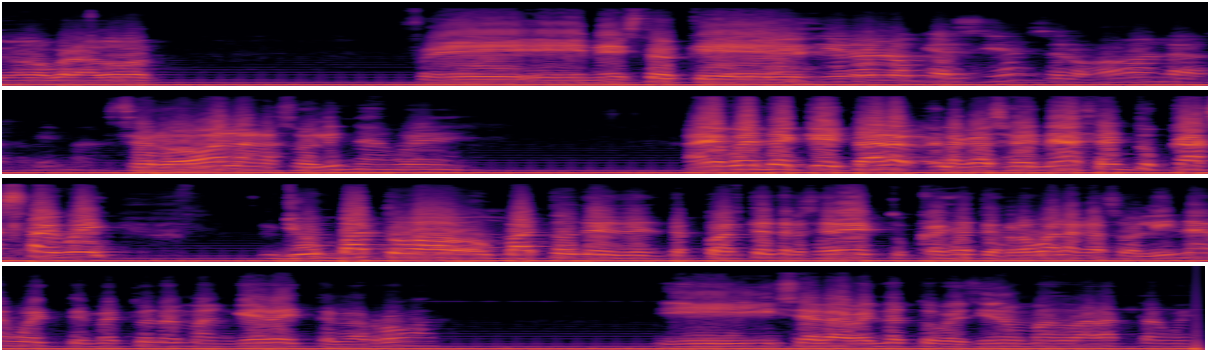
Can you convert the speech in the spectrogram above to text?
de Obrador. Fue en esto que ¿Qué era lo que hacían? Se robaban la gasolina. se robaban la gasolina, güey. Hay cuenta que está la, la gasolina está en tu casa, güey. Y un vato, un vato de, de, de parte trasera de tu casa te roba la gasolina, güey. Te mete una manguera y te la roba. Y, y se la vende a tu vecino más barata, güey.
